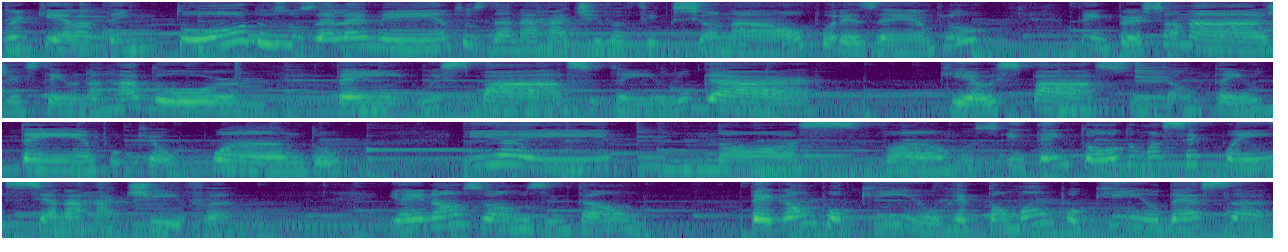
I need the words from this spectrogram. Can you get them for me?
Porque ela tem todos os elementos da narrativa ficcional, por exemplo, tem personagens, tem o narrador, tem o espaço, tem o lugar, que é o espaço, então tem o tempo, que é o quando, e aí nós vamos e tem toda uma sequência narrativa. E aí nós vamos então pegar um pouquinho, retomar um pouquinho dessa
